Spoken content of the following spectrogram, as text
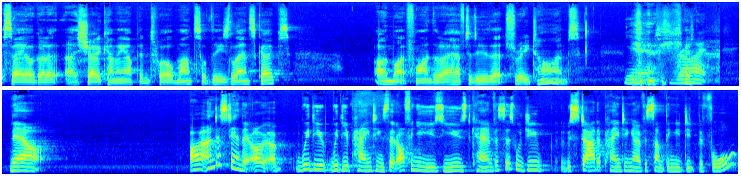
say I've got a, a show coming up in twelve months of these landscapes. I might find that I have to do that three times. Yeah, right. Now, I understand that uh, with you with your paintings that often you use used canvases. Would you start a painting over something you did before?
